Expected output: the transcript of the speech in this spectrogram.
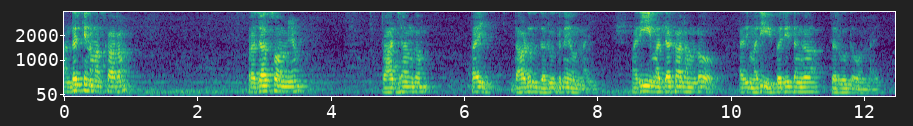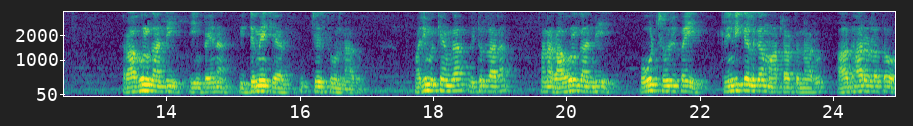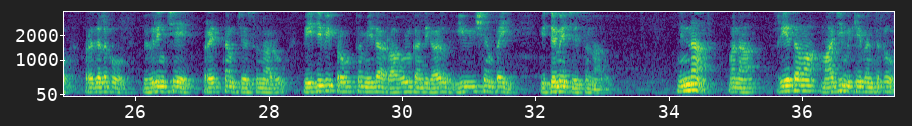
అందరికీ నమస్కారం. ప్రజాస్వామ్యం రాజ్యాంగంపై దాడులు జరుగుతూనే ఉన్నాయి. మరి ఈ మధ్యకాలంలో అది మరీ విపరీతంగా జరుగుతూ ఉన్నాయి. రాహుల్ గాంధీ దీనిపైన యుద్ధమే చేయాల్సి చేస్తూ ఉన్నారు. మరి ముఖ్యంగా మిత్రులారా మన రాహుల్ గాంధీ ఓట్ చోరీపై క్లినికల్గా మాట్లాడుతున్నారు. ఆధారాలతో ప్రజలకు వివరించే ప్రయత్నం చేస్తున్నారు. బీజేపీ ప్రభుత్వం మీద రాహుల్ గాంధీ గారు ఈ విషయంపై యుద్ధమే చేస్తున్నారు. నిన్న మన ప్రియతమ మాజీ ముఖ్యమంత్రులు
